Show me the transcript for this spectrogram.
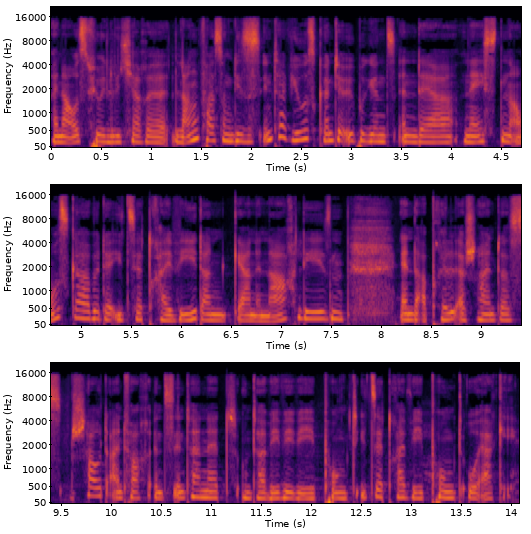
Eine ausführlichere Langfassung dieses Interviews könnt ihr übrigens in der nächsten Ausgabe der IZ3W dann gerne nachlesen. Ende April erscheint das. Schaut einfach ins Internet unter www.iz3w.org.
